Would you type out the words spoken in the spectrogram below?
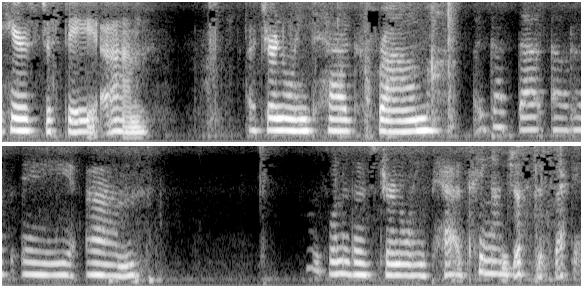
here's just a um, a journaling tag from, I got that out of a, um, it was one of those journaling pads. Hang on just a second.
